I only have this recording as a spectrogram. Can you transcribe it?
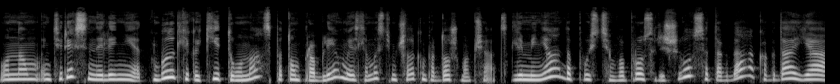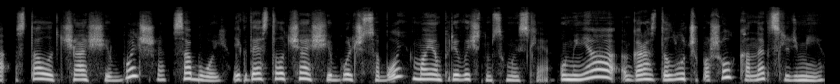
он нам интересен или нет? Будут ли какие-то у нас потом проблемы, если мы с этим человеком продолжим общаться? Для меня, допустим, вопрос решился тогда, когда я стала чаще и больше собой. И когда я стала чаще и больше собой, в моем привычном смысле, у меня гораздо лучше пошел коннект с людьми,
